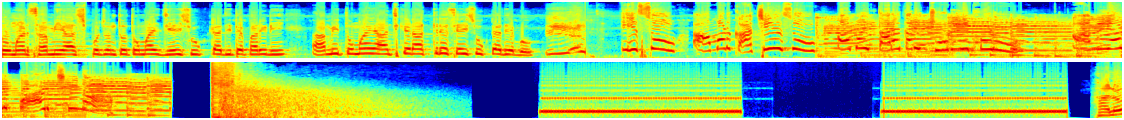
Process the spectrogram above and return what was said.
তোমার স্বামী আজ পর্যন্ত তোমায় যেই সুখটা দিতে পারিনি আমি তোমায় আজকে রাত্রে সেই সুখটা দেব। এসো আমার কাছে এসো আমায় তাড়াতাড়ি জড়িয়ে ধরো। আমি আর পারছি না। হ্যালো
